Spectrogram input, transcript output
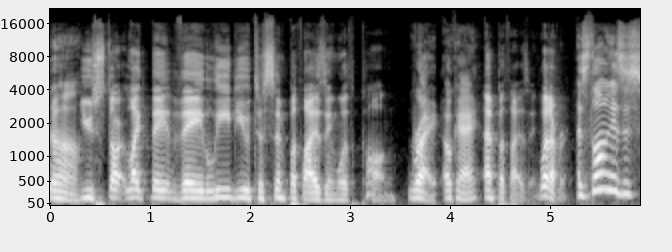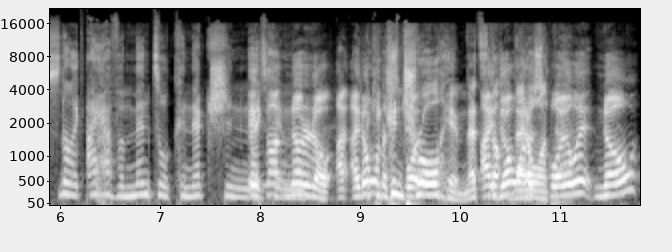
Uh-huh. you start like they they lead you to sympathizing with Kong, right. Okay. empathizing, whatever. As long as it's not like I have a mental connection. It's I not. can, No, no, no. I, I don't want to control him. That's I don't I want to spoil that. it. No,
